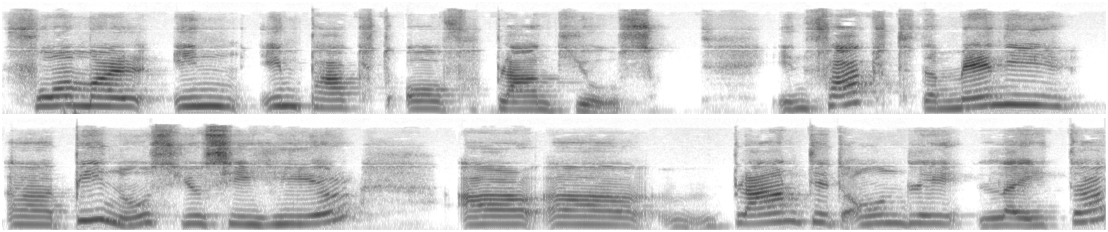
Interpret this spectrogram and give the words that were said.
formal in impact of plant use. In fact, the many uh, pinus you see here are uh, planted only later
